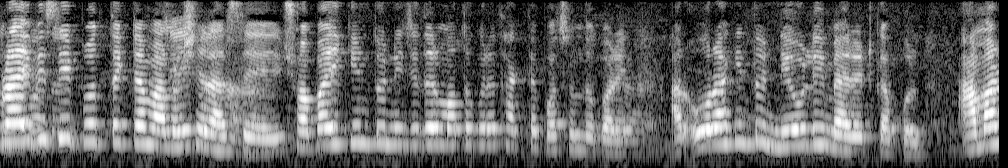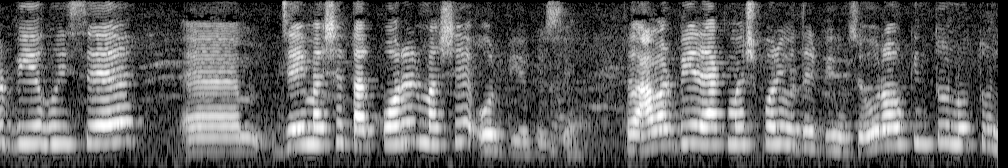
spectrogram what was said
প্রাইভেসি প্রত্যেকটা মানুষের আছে। সবাই কিন্তু নিজেদের মতো করে থাকতে পছন্দ করে। আর ওরা কিন্তু নিউলি ম্যারিড কাপল আমার বিয়ে হয়েছে যেই মাসে তার পরের মাসে ওর বিয়ে হয়েছে তো আমার বিয়ের এক মাস পরে ওদের বিয়ে হয়েছে ওরাও কিন্তু নতুন।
